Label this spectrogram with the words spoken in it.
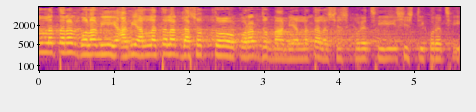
আল্লাহ তালার গোলামি, আমি আল্লাহ তালার দাসত্ব করার জন্য আমি আল্লাহ তালা শেষ করেছি, সৃষ্টি করেছি।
